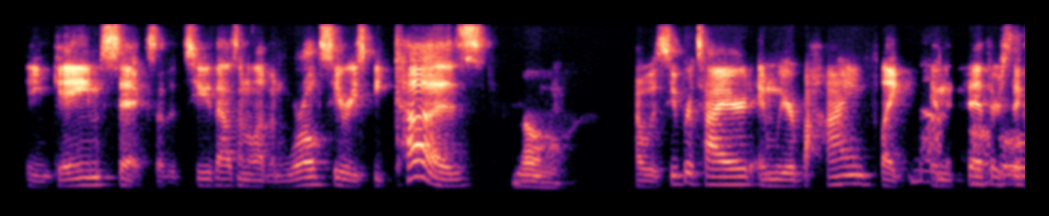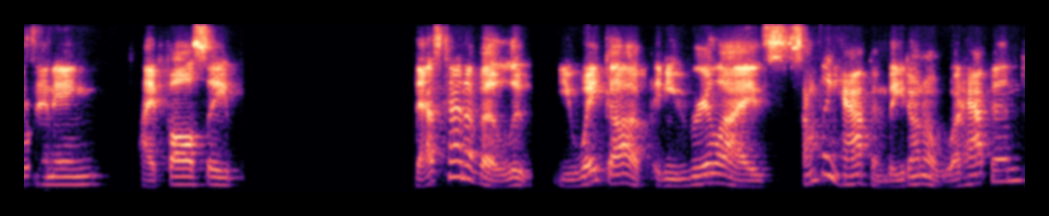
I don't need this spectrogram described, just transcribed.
in game six of the 2011 World Series because No. I was super tired and we were behind like in the fifth or sixth inning. I fall asleep. That's kind of a loop. You wake up and you realize something happened, but you don't know what happened.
